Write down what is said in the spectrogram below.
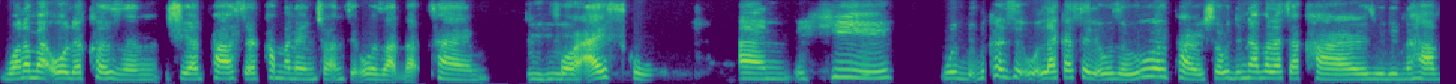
one of my older cousins, she had passed her common entrance. It was at that time mm-hmm. for high school, and he would because it, like I said, it was a rural parish, so we didn't have a lot of cars, we didn't have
